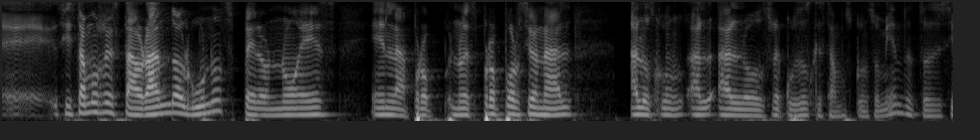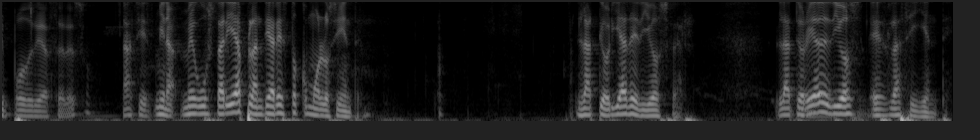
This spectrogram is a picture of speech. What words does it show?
eh, sí estamos restaurando algunos, pero no es en la no es proporcional a los, a, los recursos que estamos consumiendo. Entonces sí podría ser eso. Así es. Mira, me gustaría plantear esto como lo siguiente. La teoría de Dios, Fer. La teoría de Dios es la siguiente.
